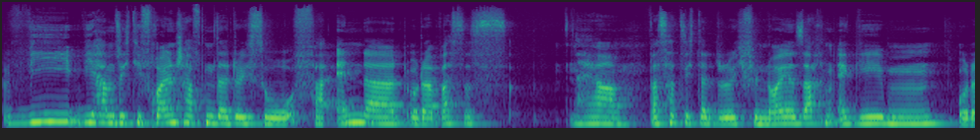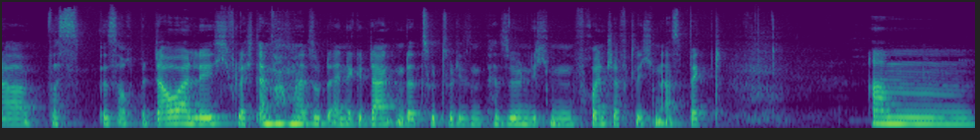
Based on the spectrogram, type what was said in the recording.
wie, wie haben sich die Freundschaften dadurch so verändert oder was ist, naja, was hat sich dadurch für neue Sachen ergeben oder was ist auch bedauerlich? Vielleicht einfach mal so deine Gedanken dazu, zu diesem persönlichen, freundschaftlichen Aspekt. Ähm,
